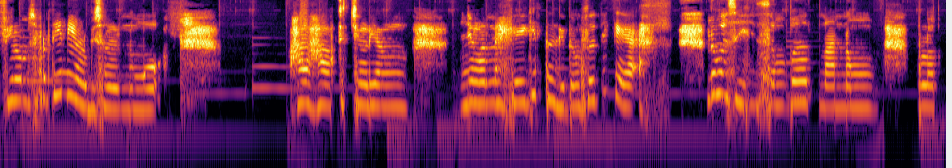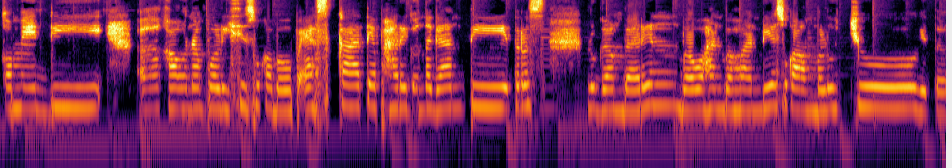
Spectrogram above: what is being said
film seperti ini lo bisa nemu hal-hal kecil yang nyeleneh kayak gitu gitu. Maksudnya kayak lu masih sempet nanem plot komedi uh, kawanan polisi suka bawa PSK tiap hari gonta-ganti terus lu gambarin bawahan-bawahan dia suka melucu gitu.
